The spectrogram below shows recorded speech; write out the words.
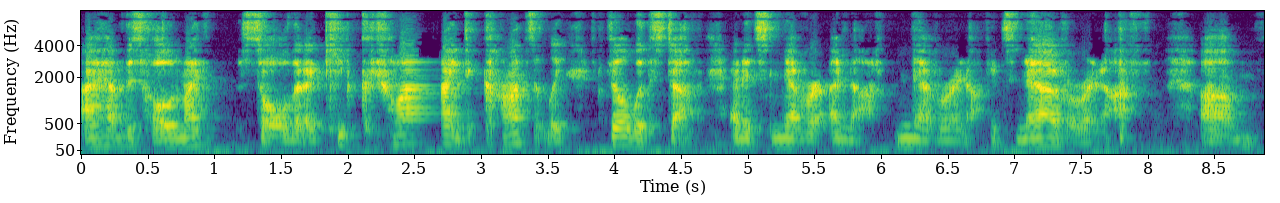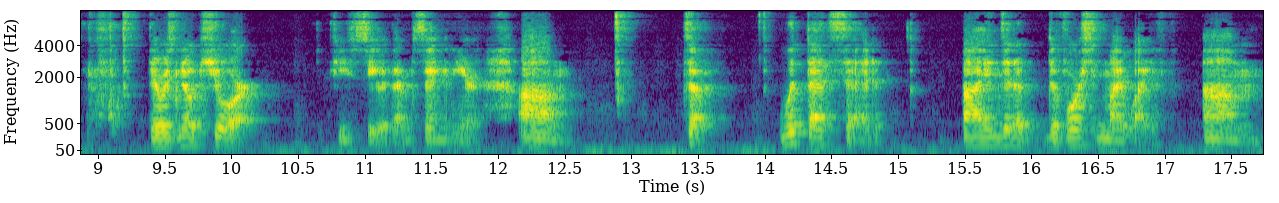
I have this hole in my soul that I keep trying to constantly fill with stuff, and it's never enough. Never enough. It's never enough. Um, there was no cure, if you see what I'm saying here. Um, so, with that said, I ended up divorcing my wife. Um,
